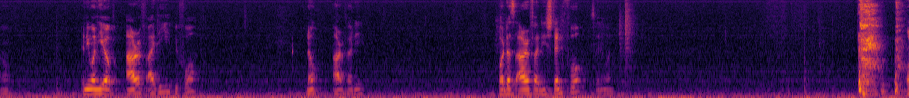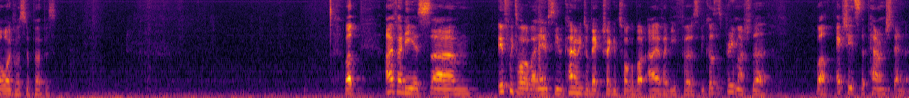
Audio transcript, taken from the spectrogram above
No. Anyone here of RFID before? No? RFID? What does RFID stand for? Does anyone? or what was the purpose? Well, RFID is, um, if we talk about NFC, we kind of need to backtrack and talk about RFID first because it's pretty much the, well, actually it's the parent standard,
